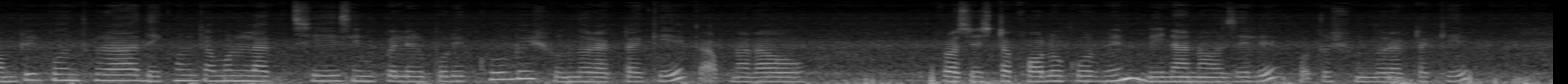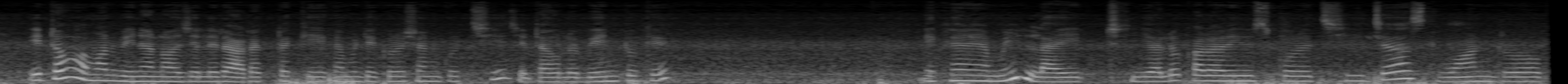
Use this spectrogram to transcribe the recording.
কমপ্লিট বন্ধুরা, দেখুন কেমন লাগছে। সিম্পলের উপরে খুবই সুন্দর একটা কেক। আপনারাও প্রসেসটা ফলো করবেন বিনা নজেলে কত সুন্দর একটা কেক। এটাও আমার বিনা নজেলের আর একটা কেক আমি ডেকোরেশন করছি, যেটা হলো বেন্টো কেক এখানে আমি লাইট ইয়েলো কালার ইউজ করেছি। Just one drop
